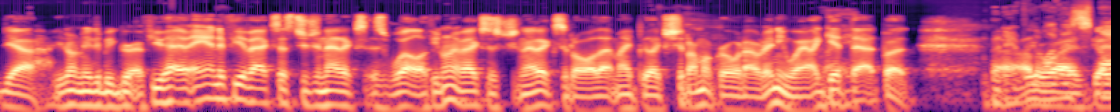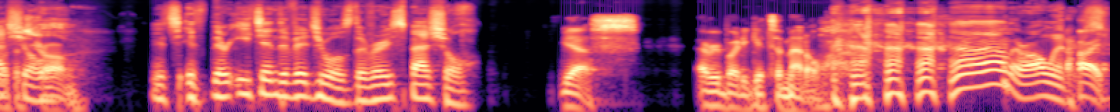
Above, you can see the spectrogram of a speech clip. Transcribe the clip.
yeah, you don't need to be. If you have, and if you have access to genetics as well. If you don't have access to genetics at all, that might be like shit. I'm gonna grow it out anyway. I get that, but, But uh, otherwise, go with the strong. It's it's they're each individuals. They're very special. Yes, everybody gets a medal. they're all winners. All right.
